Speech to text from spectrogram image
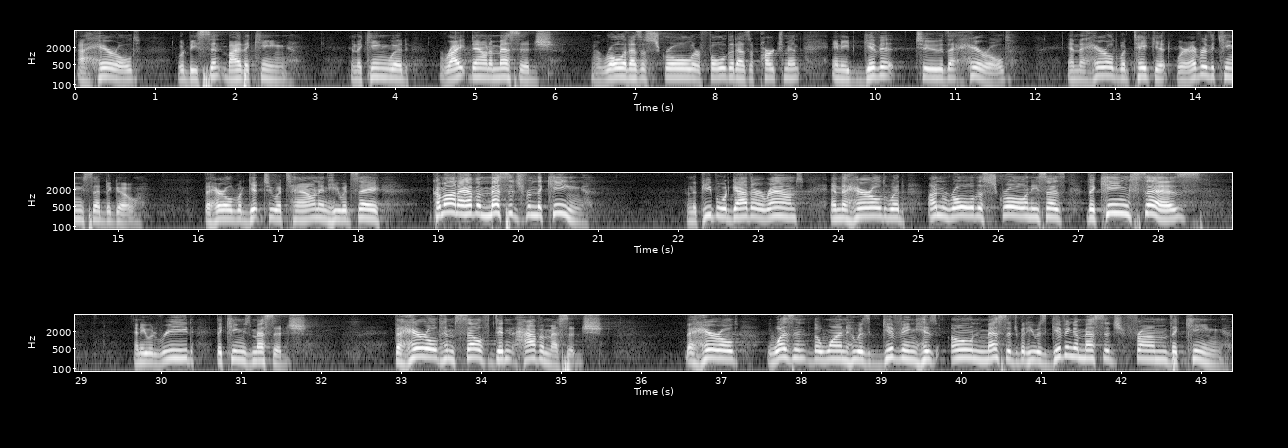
a herald would be sent by the king. And the king would write down a message, roll it as a scroll or fold it as a parchment, and he'd give it to the herald. And the herald would take it wherever the king said to go. The herald would get to a town and he would say, Come on, I have a message from the king. And the people would gather around, and the herald would unroll the scroll, and he says, The king says, and he would read the king's message. The herald himself didn't have a message. The herald wasn't the one who was giving his own message, but he was giving a message from the king.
